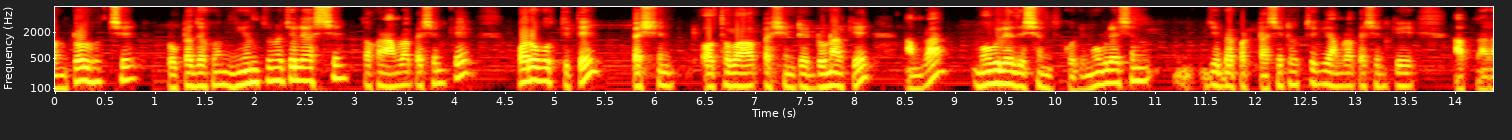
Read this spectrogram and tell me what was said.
কন্ট্রোল হচ্ছে, রোগটা যখন নিয়ন্ত্রণে চলে আসছে, তখন আমরা পেশেন্টকে পরবর্তীতে পেশেন্ট অথবা পেশেন্টের ডোনারকে আমরা মোবিলাইজেশন করি। মোবিলাইজেশন যে ব্যাপারটা, সেটা হচ্ছে কি আমরা পেশেন্টকে আপনার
